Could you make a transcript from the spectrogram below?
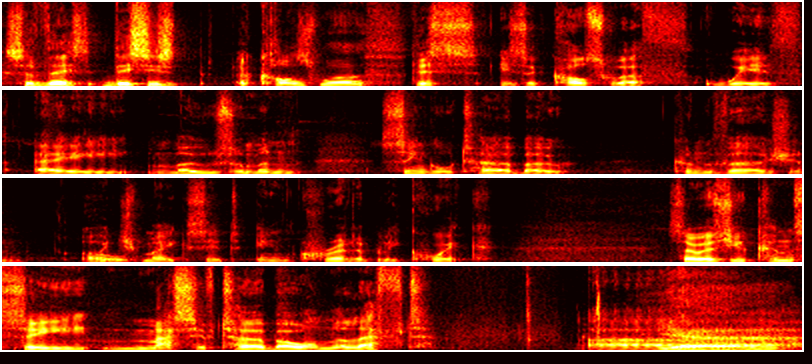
So this this is a Cosworth? This is a Cosworth with a Mosselman single turbo conversion, which makes it incredibly quick. So as you can see, massive turbo on the left, yeah.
